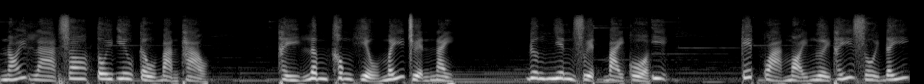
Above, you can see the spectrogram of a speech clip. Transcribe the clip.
Nói là do tôi yêu cầu bản thảo. Thầy lâm không hiểu mấy chuyện này. Đương nhiên duyệt bài của y. Kết quả mọi người thấy rồi đấy.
